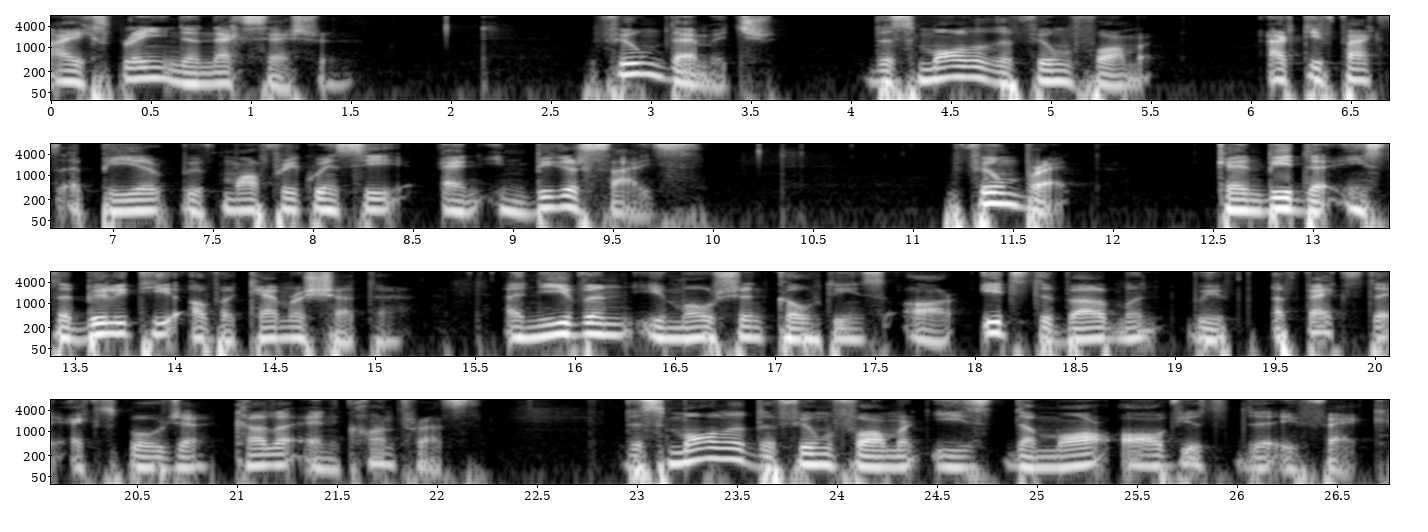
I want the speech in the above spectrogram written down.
I explain in the next session. Film damage. The smaller the film format, artifacts appear with more frequency and in bigger size. Film breath can be the instability of a camera shutter, uneven emulsion coatings, or its development which affects the exposure, color, and contrast. The smaller the film format is, the more obvious the effect.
